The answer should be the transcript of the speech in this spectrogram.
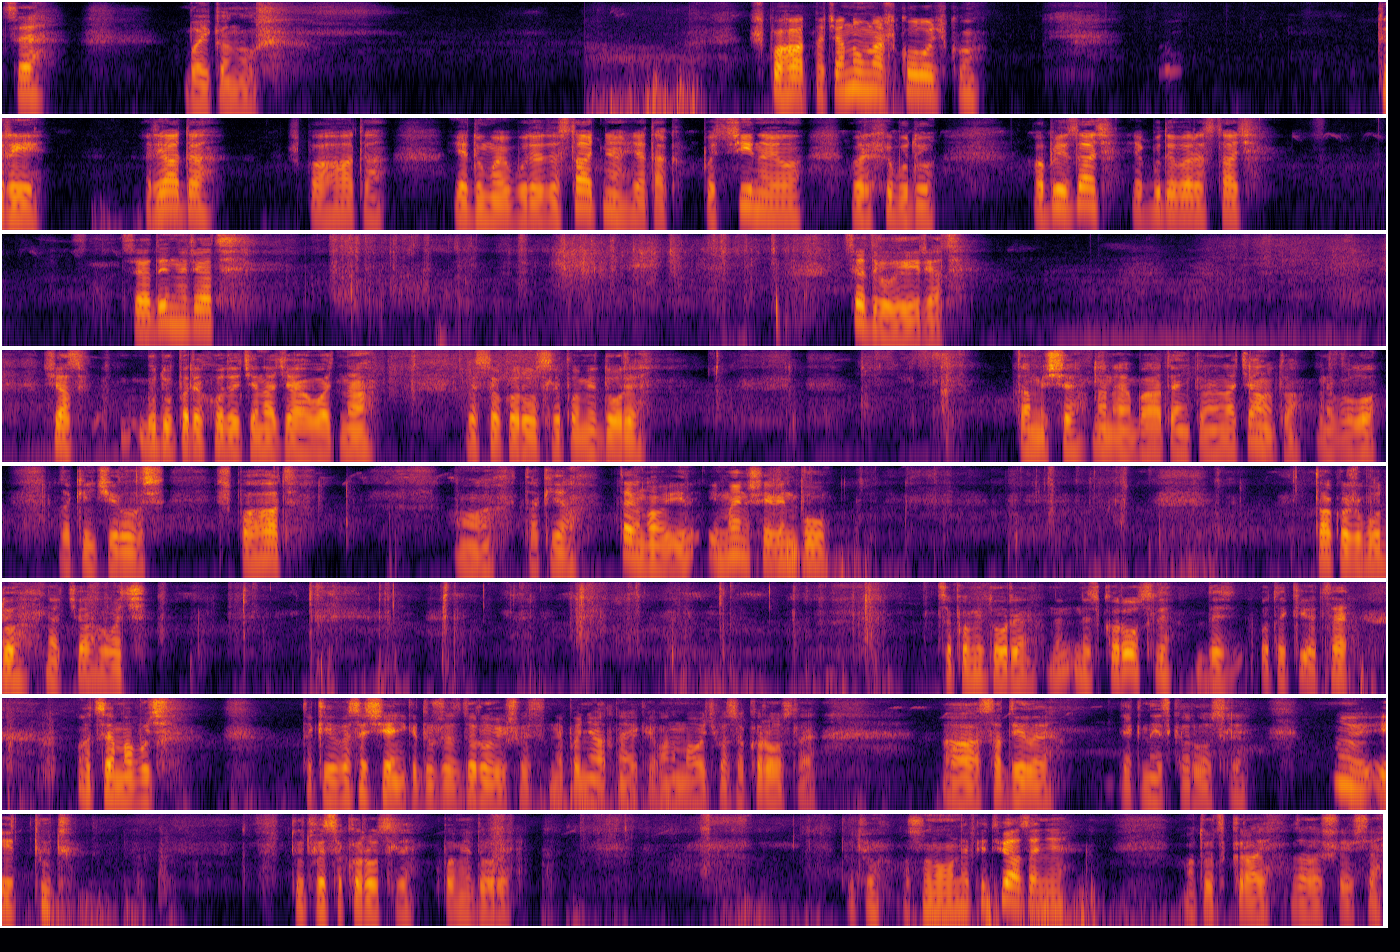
Це Байконур. Шпагат натягнув на школочку. Три ряда шпагата. Я думаю, буде достатньо. Я так постійно його верхи буду обрізати, як буде виростати. Це один ряд. Це другий ряд. Зараз буду переходити і натягувати на високорослі помідори. Там ще в мене багатенько не натягнуто, не було, закінчилось шпагат. О, так я. Та воно і, і менший він був. Також буду натягувати. Це помідори низькорослі, десь отакі, оце, оце, мабуть, такі височенькі, дуже здорові, щось непонятне, яке воно, мабуть, високоросле. А садили як низькорослі. Ну і тут, тут високорослі помідори. Тут в основному не підв'язані, а тут край залишився.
